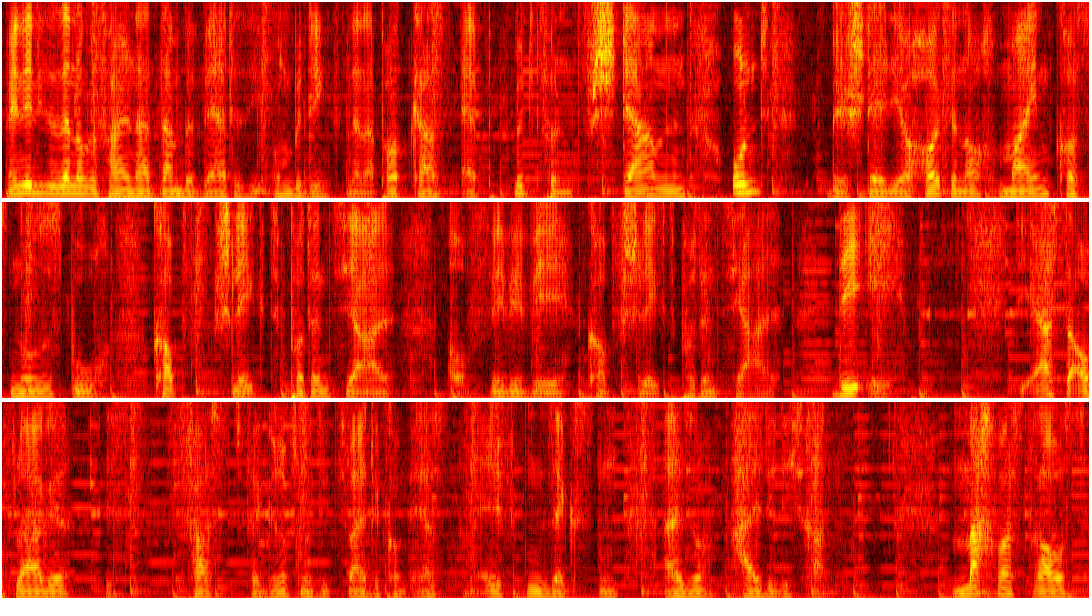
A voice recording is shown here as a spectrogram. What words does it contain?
Wenn dir diese Sendung gefallen hat, dann bewerte sie unbedingt in deiner Podcast-App mit 5 Sternen und bestell dir heute noch mein kostenloses Buch Kopf schlägt Potenzial auf www.kopfschlägtpotenzial.de. Die erste Auflage ist fast vergriffen und die zweite kommt erst am 11.06. Also halte dich dran. Mach was draus,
